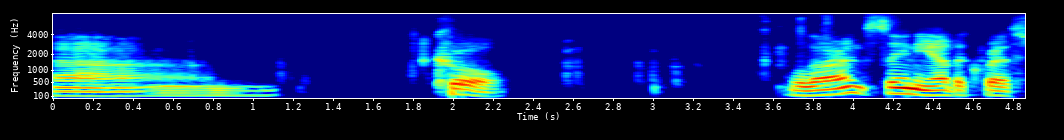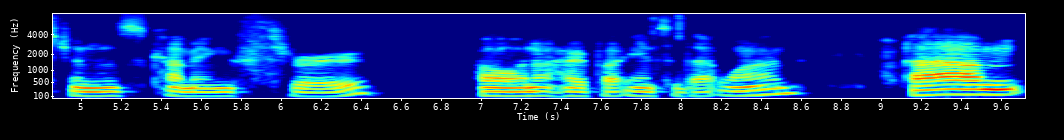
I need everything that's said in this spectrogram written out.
Um, cool. Well, I don't see any other questions coming through. Oh, and I hope I answered that one. Um,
